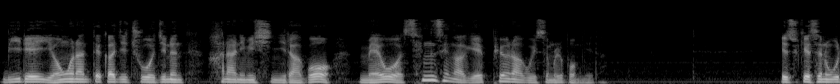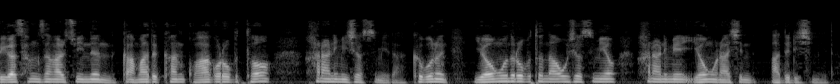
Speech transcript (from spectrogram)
미래의 영원한 때까지 주어지는 하나님의 신이라고 매우 생생하게 표현하고 있음을 봅니다. 예수께서는 우리가 상상할 수 있는 까마득한 과거로부터 하나님이셨습니다. 그분은 영혼으로부터 나오셨으며 하나님의 영원하신 아들이십니다.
